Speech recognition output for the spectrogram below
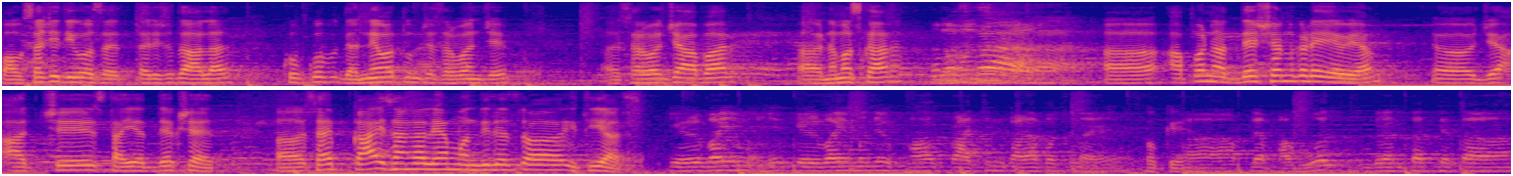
पावसाचे दिवस आहेत तरीसुद्धा आला. खूप खूप धन्यवाद तुमच्या सर्वांचे. सर्वांचे आभार. नमस्कार. आपण अध्यक्षांकडे येऊया. जे आजचे स्थायी अध्यक्ष आहेत. साहेब काय सांगाल ह्या मंदिराचा इतिहास? केळबाई हे केळबाईमध्ये फार प्राचीन काळापासून आहे. ओके. आपल्या भागवत ग्रंथात त्याचा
